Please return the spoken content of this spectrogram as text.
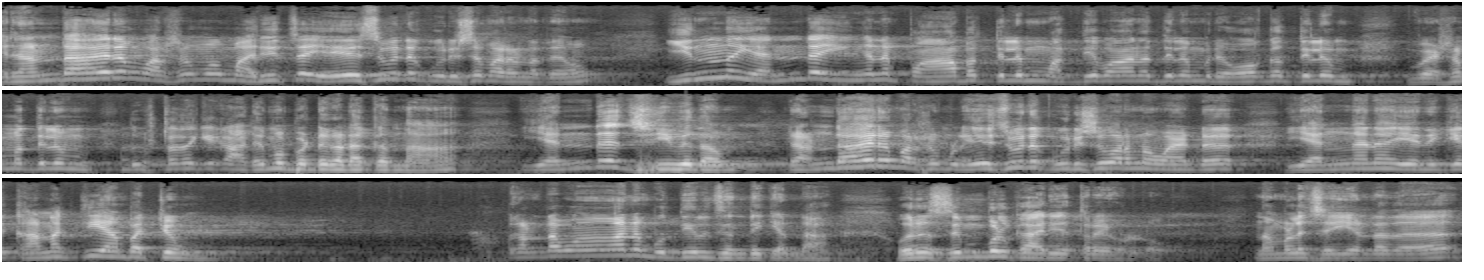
രണ്ടായിരം വർഷം മുമ്പ് മരിച്ച യേശുവിന്റെ കുരിശ് മരണത്തിനും ഇന്ന് എന്റെ ഇങ്ങനെ പാപത്തിലും മദ്യപാനത്തിലും രോഗത്തിലും വിഷമത്തിലും ദുഷ്ടതയ്ക്കൊക്കെ അടിമപ്പെട്ട് കിടക്കുന്ന എന്റെ ജീവിതം രണ്ടായിരം വർഷം മുമ്പ് യേശുവിന്റെ കുരിശുമരണവുമായിട്ട് എങ്ങനെ എനിക്ക് കണക്ട് ചെയ്യാൻ പറ്റും? കണ്ടമാനം ബുദ്ധിയിൽ ചിന്തിക്കേണ്ട ഒരു സിമ്പിൾ കാര്യം ഇത്രയേ ഉള്ളൂ. നമ്മൾ ചെയ്യേണ്ടത്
